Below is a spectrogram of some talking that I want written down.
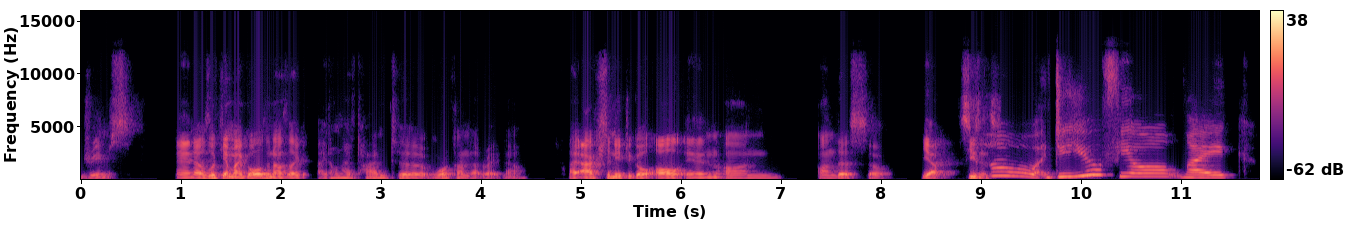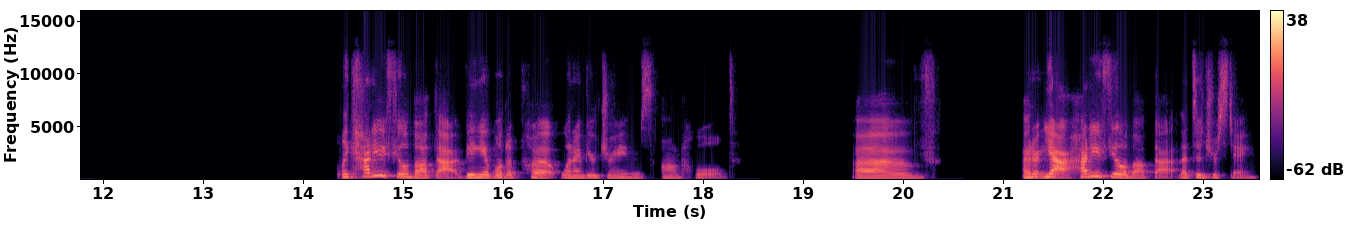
dreams. And I was looking at my goals and I was like, I don't have time to work on that right now. I actually need to go all in on on this. So yeah, seasons. Oh, do you feel like like how do you feel about that? Being able to put one of your dreams on hold? Of I don't yeah, how do you feel about that? That's interesting.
